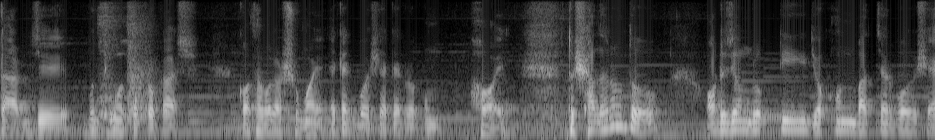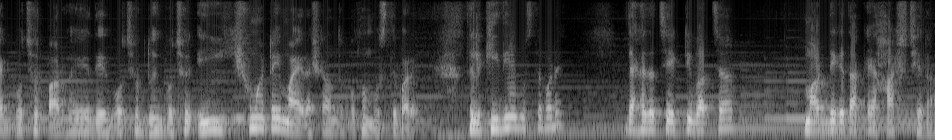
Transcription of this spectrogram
তার যে বুদ্ধিমত্তা প্রকাশ, কথা বলার সময় এক এক বয়সে এক এক রকম হয়। তো সাধারণত অটিজম রোগটি যখন বাচ্চার বয়স এক বছর পার হয়ে দেড় বছর, দুই বছর, এই সময়টাই মায়েরা সাধারণত প্রথম বুঝতে পারে। তাহলে কী দিয়ে বুঝতে পারে? দেখা যাচ্ছে একটি বাচ্চা মার দিকে তাকে হাসছে না।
